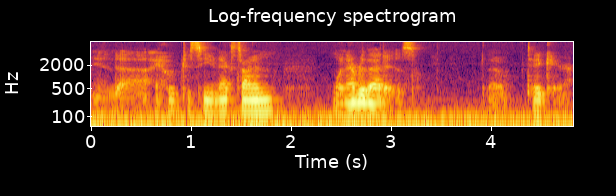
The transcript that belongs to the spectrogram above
and uh, I hope to see you next time, whenever that is. So take care.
